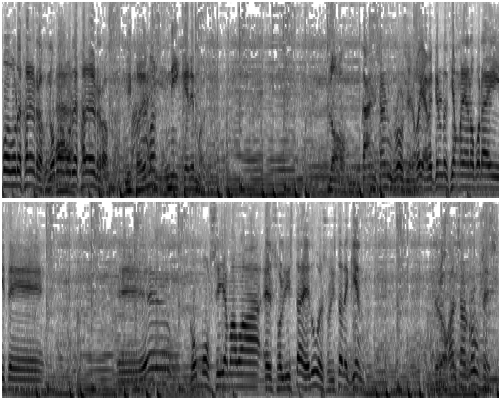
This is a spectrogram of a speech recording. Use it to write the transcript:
no podemos dejar el rock, no podemos dejar el rock. Ni podemos ni queremos. No, Guns N' Roses. Oye, a ver qué nos decía Mariano por ahí. Dice. eh, ¿Cómo se llamaba el solista Edu? ¿El solista de quién? ¿De los Guns N' Roses?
